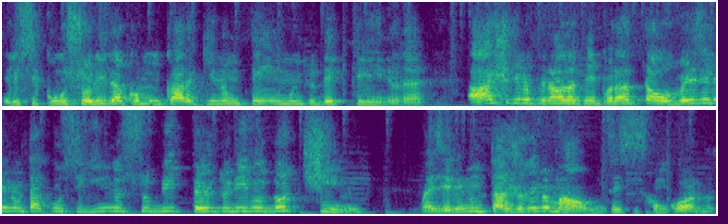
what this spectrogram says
ele se consolida como um cara que não tem muito declínio, né? Acho que no final da temporada talvez ele não tá conseguindo subir tanto o nível do time mas ele não tá jogando mal. Não sei se vocês concordam.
